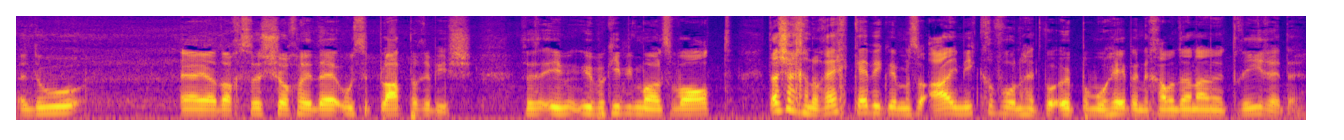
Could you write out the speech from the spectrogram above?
Weil du äh, ja doch sonst schon ein bisschen der Rausplapperer bist. Das, ich übergebe ich mal das Wort. Das ist eigentlich noch recht gäbig, wenn man so ein Mikrofon hat, wo jemand muss heben dann kann man dann auch nicht reinreden.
